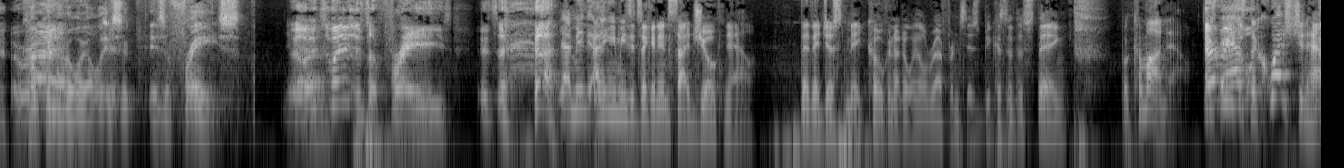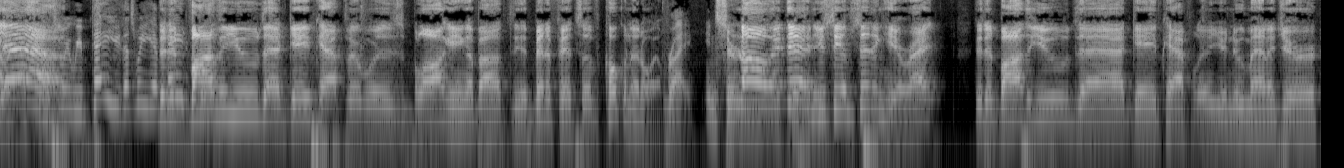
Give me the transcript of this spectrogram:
Coconut oil is a is a phrase. It's, it's a phrase. It's a Yeah, I mean, I think he means it's like an inside joke now that they just make coconut oil references because of this thing. But come on now, just Every- ask the question, Howard. Yeah. That's what we pay you. That's what you get Did paid it bother for. you that Gabe Kapler was blogging about the benefits of coconut oil? Right. In certain No, it did. activities. You see him sitting here, right? Did it bother you that Gabe Kapler, your new manager,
